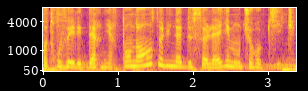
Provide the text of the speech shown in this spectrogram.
Retrouvez les dernières tendances de lunettes de soleil et montures optiques.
